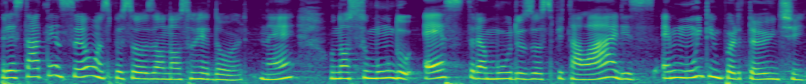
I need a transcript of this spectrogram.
prestar atenção às pessoas ao nosso redor, né? O nosso mundo extra muros hospitalares é muito importante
